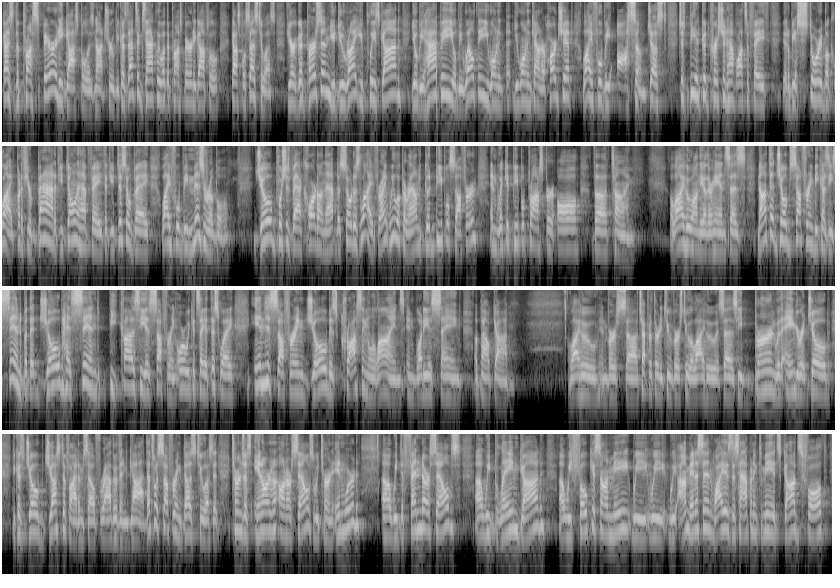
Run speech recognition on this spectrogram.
Guys, the prosperity gospel is not true because that's exactly what the prosperity gospel, gospel says to us. If you're a good person, you do right, you please God, you'll be happy, you'll be wealthy, you won't, you won't encounter hardship, life will be awesome. Just, just be a good Christian, have lots of faith, it'll be a storybook life. But if you're bad, if you don't have faith, if you disobey, life will be miserable. Job pushes back hard on that, but so does life, right? We look around, good people suffer and wicked people prosper all the time. Elihu, on the other hand, says not that Job's suffering because he sinned, but that Job has sinned because he is suffering. Or we could say it this way in his suffering, Job is crossing lines in what he is saying about God. Elihu in verse uh, chapter 32 verse 2 Elihu it says he burned with anger at Job because Job justified himself rather than God. That's what suffering does to us. It turns us in our, on ourselves. We turn inward. Uh, we defend ourselves. Uh, we blame God. Uh, we focus on me. We, we, we, I'm innocent. Why is this happening to me? It's God's fault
